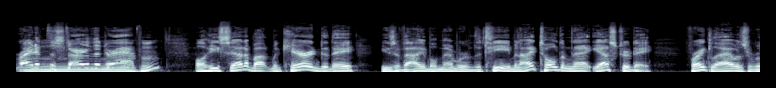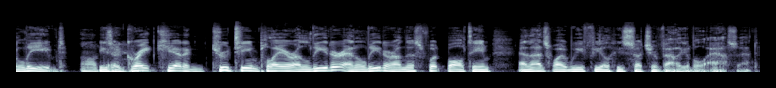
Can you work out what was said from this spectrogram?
right at the start of the draft. Mhm. Well, he said about McCarron today, he's a valuable member of the team, and I told him that yesterday. Frankly, I was relieved. He's a great kid, a true team player, a leader, and a leader on this football team, and that's why we feel he's such a valuable asset.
